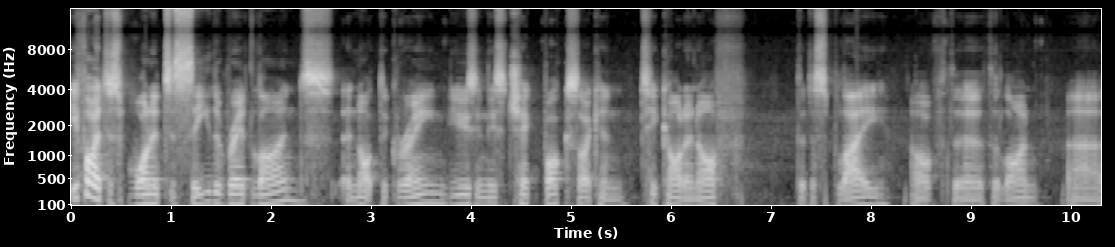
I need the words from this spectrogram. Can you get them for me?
If I just wanted to see the red lines and not the green, using this checkbox I can tick on and off the display of the, the line, uh,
